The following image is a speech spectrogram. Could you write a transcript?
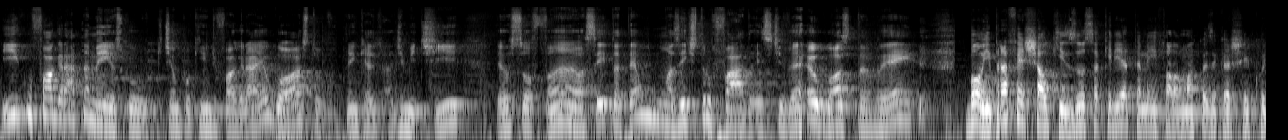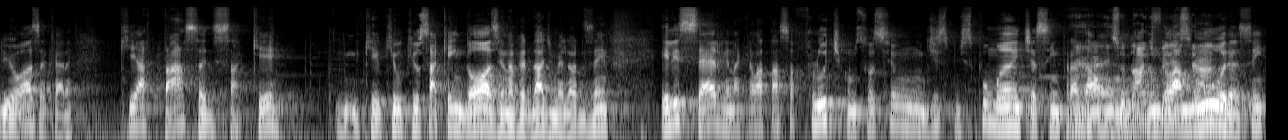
E com foie gras também, os que tinha um pouquinho de foie gras eu gosto, tenho que admitir. Eu sou fã, eu aceito até um azeite trufado, se tiver eu gosto também. Bom, e para fechar o Kizu, só queria também falar uma coisa que eu achei curiosa, cara, que a taça de saquê, que, que, que o saquê em dose, na verdade, melhor dizendo, eles servem naquela taça flute, como se fosse um de espumante, assim, para é, dar um, dá um glamour, assim.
